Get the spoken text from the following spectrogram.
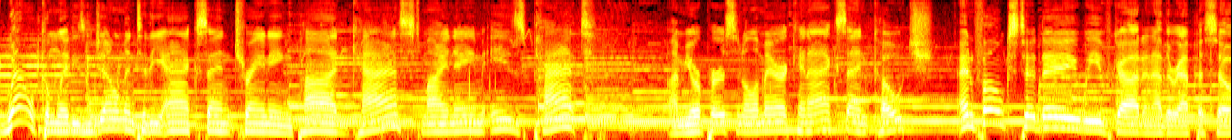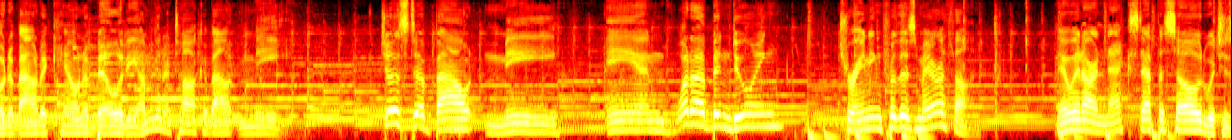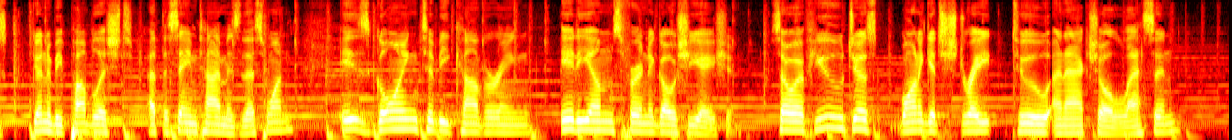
Welcome, ladies and gentlemen, to the Accent Training Podcast. My name is Pat. I'm your personal American accent coach. And, folks, today we've got another episode about accountability. I'm going to talk about me. Just about me and what I've been doing training for this marathon. Now, in our next episode, which is going to be published at the same time as this one, is going to be covering idioms for negotiation. So, if you just want to get straight to an actual lesson,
